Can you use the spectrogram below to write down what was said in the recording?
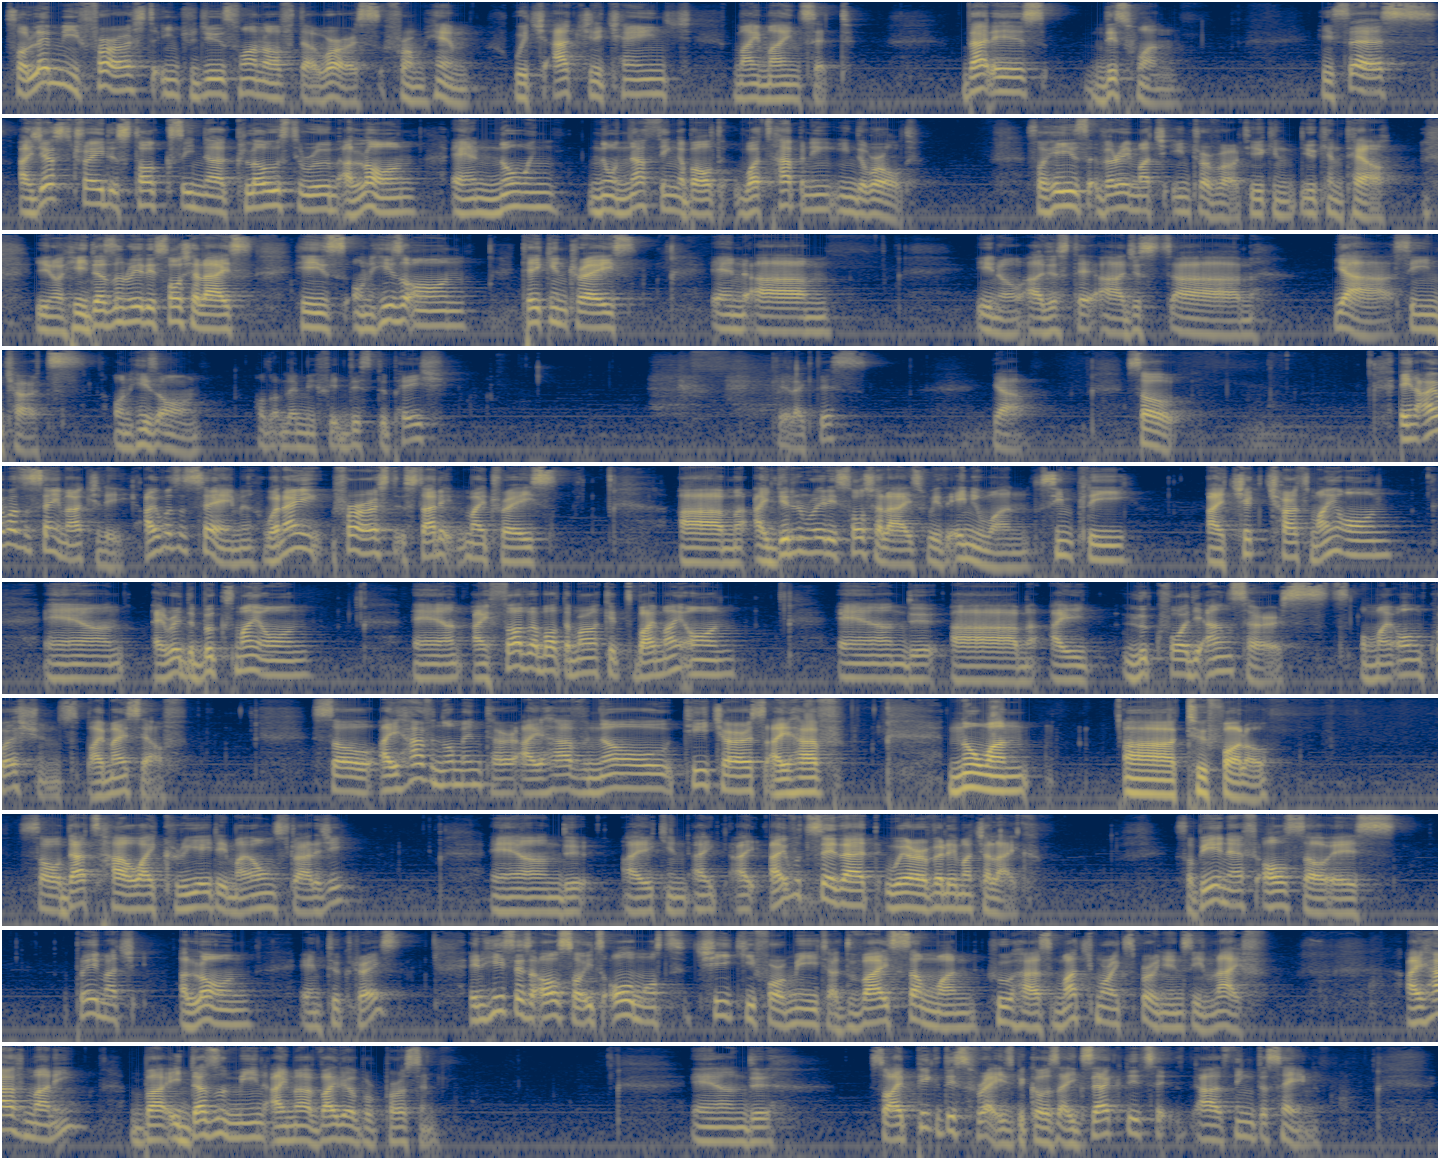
So let me first introduce one of the words from him, which actually changed my mindset. That is this one. He says, I just trade stocks in a closed room alone and knowing know nothing about what's happening in the world. So he's very much introvert, you can you can tell. You know, he doesn't really socialize, he's on his own, taking trades, and um, you know, uh, just uh, just um, yeah, seeing charts on his own. Hold on, let me fit this to page. Okay, like this. Yeah. So, and I was the same actually. I was the same when I first started my trades. Um, I didn't really socialize with anyone. Simply, I checked charts my own, and I read the books my own, and I thought about the markets by my own and um, I look for the answers on my own questions by myself. So I have no mentor, I have no teachers, I have no one uh, to follow. So that's how I created my own strategy. and I can I, I, I would say that we are very much alike. So BNF also is pretty much alone and took trades. And he says also it's almost cheeky for me to advise someone who has much more experience in life. I have money, but it doesn't mean I'm a valuable person. And so I picked this phrase because I exactly uh, think the same.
